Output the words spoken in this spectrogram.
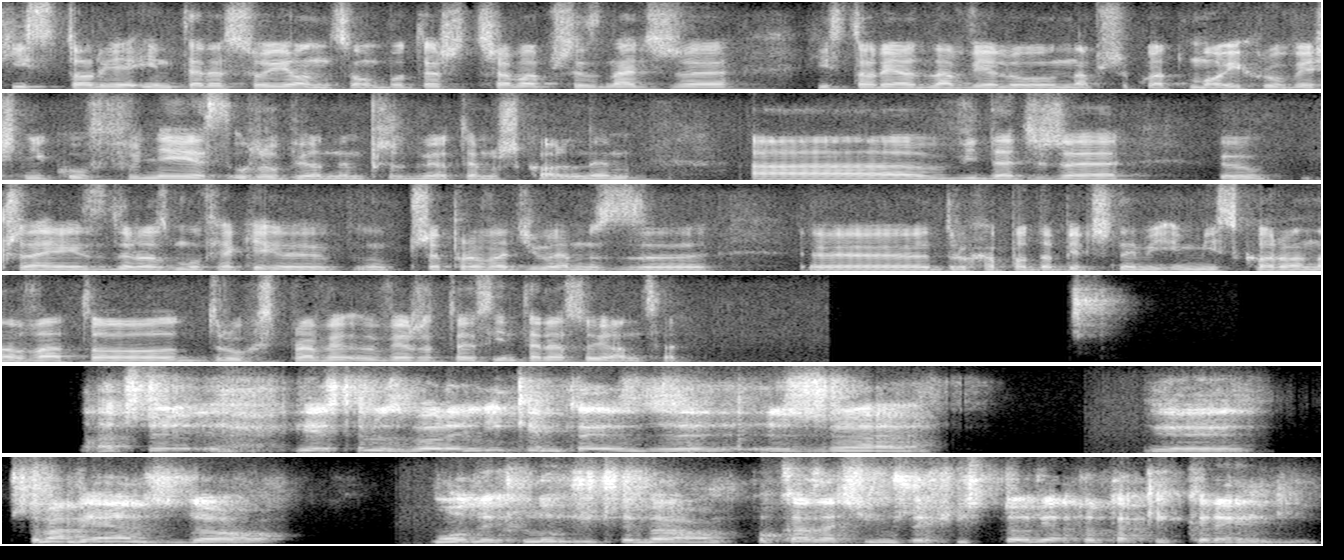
historię interesującą, bo też trzeba przyznać, że historia dla wielu, na przykład moich rówieśników, nie jest ulubionym przedmiotem szkolnym, a widać, że y, przynajmniej z rozmów, jakie y, przeprowadziłem z y, drucha podobiecznymi z Koronowa, to druh sprawia, że to jest interesujące. Znaczy, jestem zwolennikiem jest, że przemawiając do młodych ludzi, trzeba pokazać im, że historia to takie kręgi.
